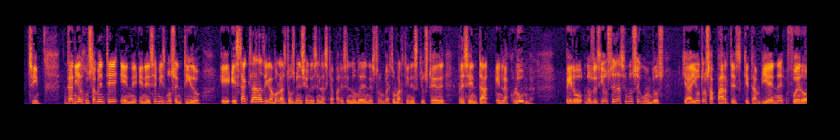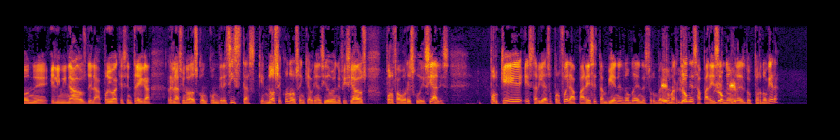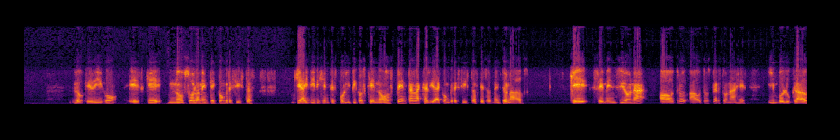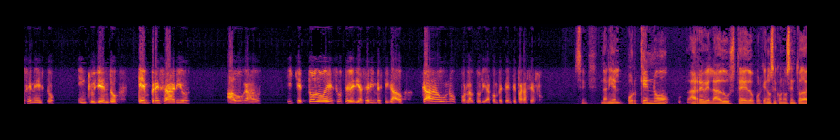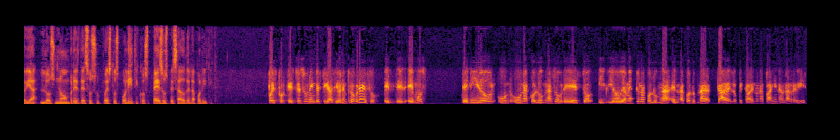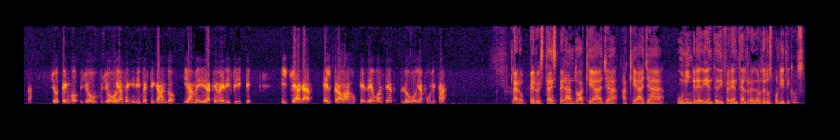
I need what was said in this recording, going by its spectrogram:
Sí, Daniel, justamente en, en ese mismo sentido, eh, están claras, digamos, las dos menciones en las que aparece el nombre de Néstor Humberto Martínez que usted presenta en la columna. Pero nos decía usted hace unos segundos que hay otros apartes que también eh, fueron eh, eliminados de la prueba que se entrega relacionados con congresistas que no se conocen, que habrían sido beneficiados por favores judiciales. ¿Por qué estaría eso por fuera? ¿Aparece también el nombre de Néstor Humberto Martínez? ¿Aparece el nombre del doctor Noguera? Lo que digo es que no solamente hay congresistas, que hay dirigentes políticos que no ostentan la calidad de congresistas que son mencionados, que se menciona a, otro, a otros personajes involucrados en esto, incluyendo empresarios, abogados, y que todo eso debería ser investigado cada uno por la autoridad competente para hacerlo. Sí. Daniel, ¿por qué no ha revelado usted o por qué no se conocen todavía los nombres de esos supuestos políticos, pesos pesados de la política? Pues porque esto es una investigación en progreso. hemos tenido una columna sobre esto y, obviamente una columna en una columna cabe lo que cabe en una página de una revista. Yo tengo yo yo voy a seguir investigando y a medida que verifique y que haga el trabajo que debo hacer lo voy a publicar. Claro pero está esperando a que haya a que haya un ingrediente diferente alrededor de los políticos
